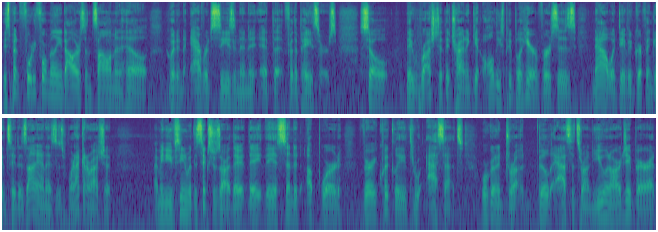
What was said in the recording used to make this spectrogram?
They spent forty four million dollars in Solomon Hill, who had an average season in at the for the Pacers. So they rushed it. They trying to get all these people here. Versus now, what David Griffin can say to Zion is, is we're not going to rush it. I mean, you've seen what the Sixers are. They they, they ascended upward very quickly through assets. We're going to dr- build assets around you and RJ Barrett,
